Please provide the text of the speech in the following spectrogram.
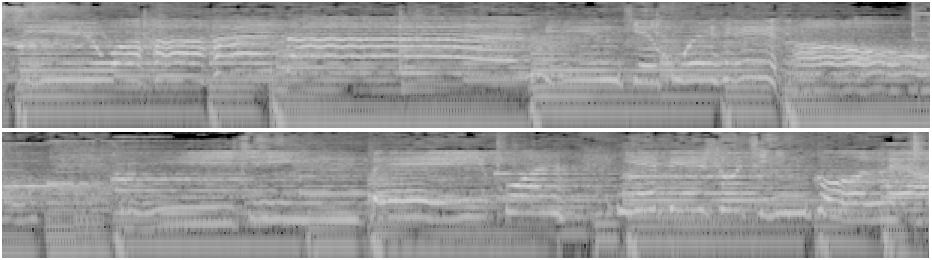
希望还在，明天会好。历经悲欢，也别说经过了。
